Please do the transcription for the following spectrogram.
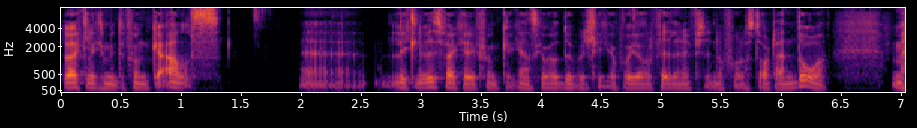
Det verkar liksom inte funka alls. Eh, lyckligtvis verkar det funka ganska bra att dubbelklicka på jar-filen i och och få det att starta ändå. Men,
